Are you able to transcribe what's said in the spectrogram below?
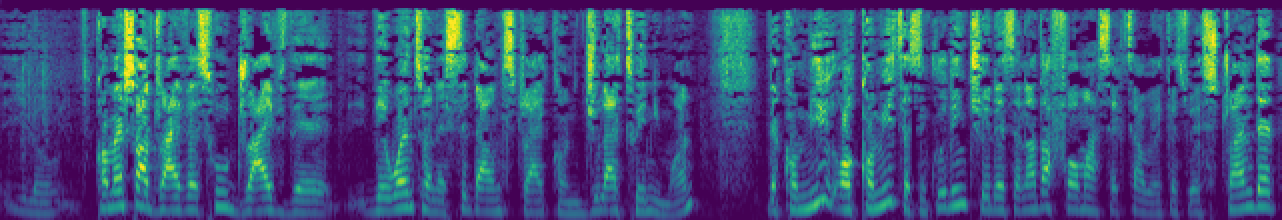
you know, commercial drivers who drive there, they went on a sit down strike on July 21. The commute or commuters, including traders and other former sector workers, were stranded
